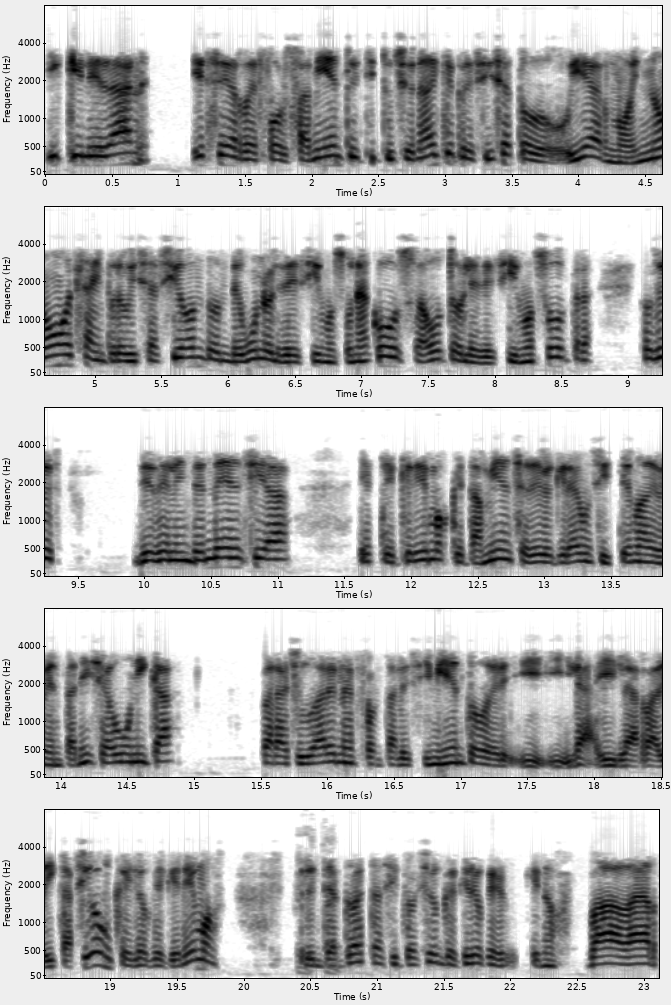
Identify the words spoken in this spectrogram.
y que le dan ese reforzamiento institucional que precisa todo gobierno y no esa improvisación donde uno les decimos una cosa, otro les decimos otra. Entonces, desde la Intendencia este, creemos que también se debe crear un sistema de ventanilla única para ayudar en el fortalecimiento y, la, y la erradicación, que es lo que queremos frente a toda esta situación que creo que, que nos va a dar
